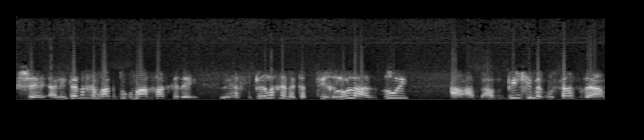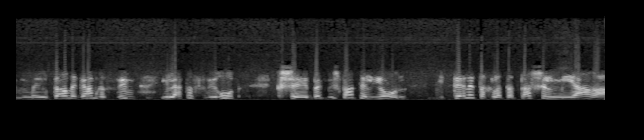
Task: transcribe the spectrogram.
שאני אתן לכם רק דוגמה אחת כדי להסביר לכם את הטרלול ההזוי, הבלתי מבוסס והמיותר לגמרי סביב עילת הסבירות, כשבית משפט עליון ביטל את החלטתה של מיארה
